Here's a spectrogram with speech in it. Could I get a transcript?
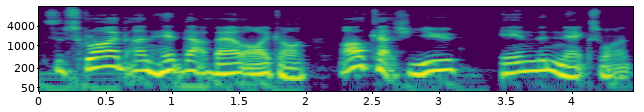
subscribe and hit that bell icon. I'll catch you in the next one.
